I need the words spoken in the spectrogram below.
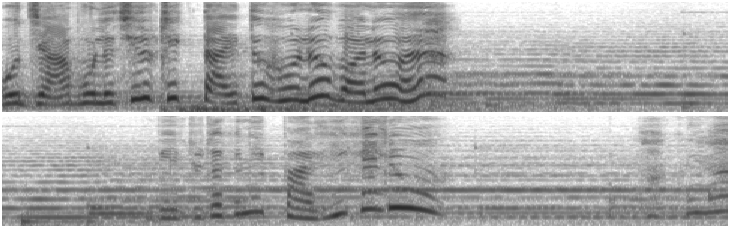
ও যা বলেছিল ঠিক তাই তো হলো, বলো হ্যাঁ? বিল্টুটাকে নিয়ে পালিয়ে গেল? ঠাকুমা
